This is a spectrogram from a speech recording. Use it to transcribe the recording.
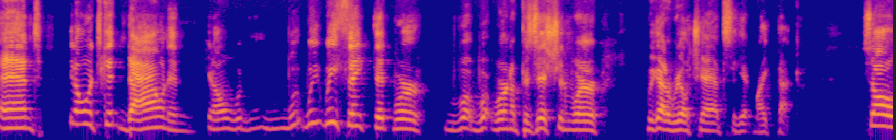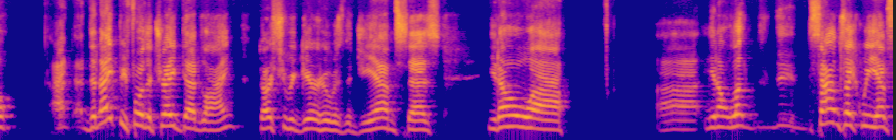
and you know it's getting down, and you know we we, we think that we're we're in a position where we got a real chance to get Mike Peca. So the night before the trade deadline, Darcy Regier, who was the GM, says, you know, uh, uh, you know, sounds like we have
